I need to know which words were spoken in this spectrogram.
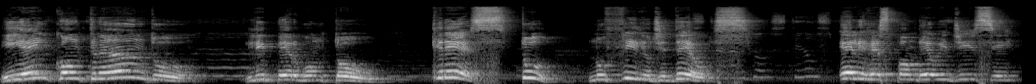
e, encontrando, lhe perguntou: Crês tu no Filho de Deus? Ele respondeu e disse:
